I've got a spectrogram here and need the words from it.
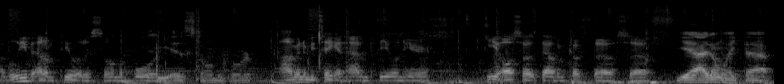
I believe Adam Thielen is still on the board. He is still on the board. I'm gonna be taking Adam Thielen here. He also has Dalvin Cook though, so Yeah, I don't like that.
